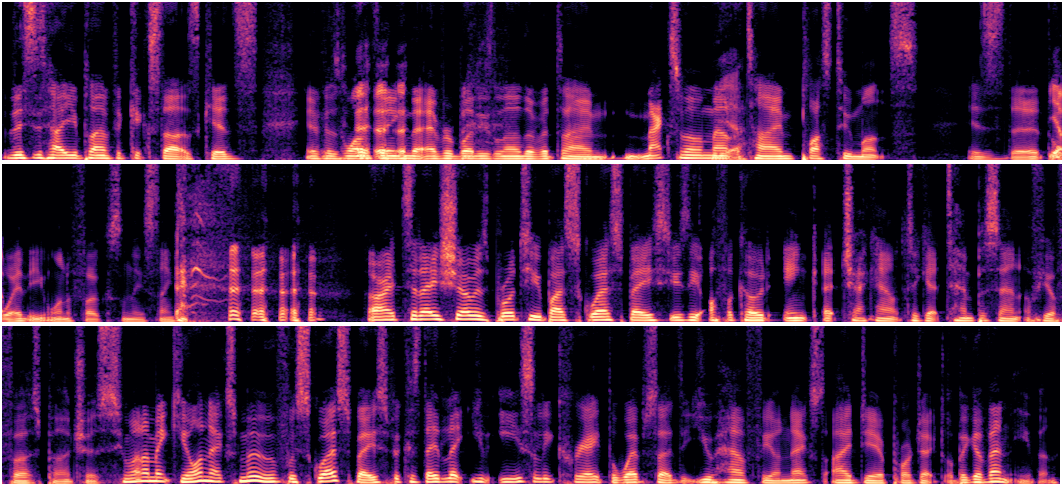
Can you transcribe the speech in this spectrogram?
this is how you plan for Kickstarters, kids. If there's one thing that everybody's learned over time, maximum amount Yeah. of time plus two months is the, the Yep. way that you want to focus on these things. All right, today's show is brought to you by Squarespace. Use the offer code INK at checkout to get 10% off your first purchase. You want to make your next move with Squarespace because they let you easily create the website that you have for your next idea, project, or big event, even.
